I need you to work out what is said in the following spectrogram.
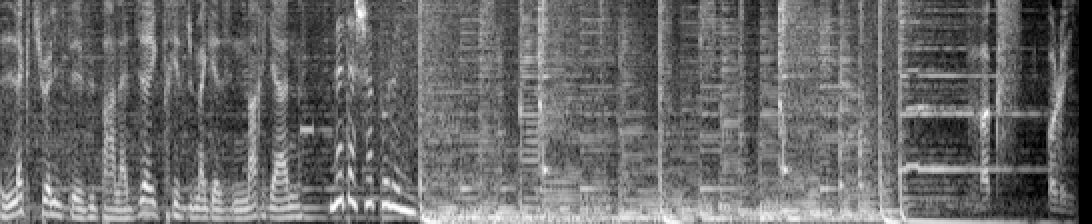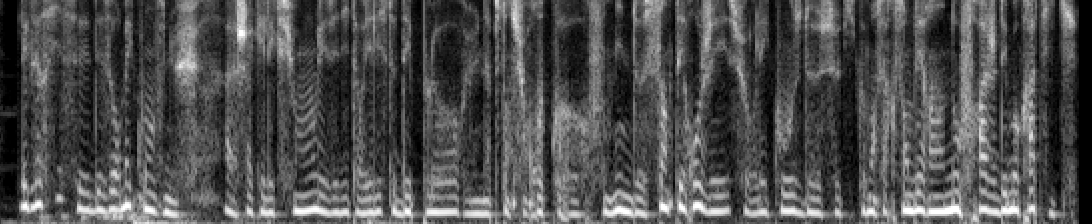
L'actualité vue par la directrice du magazine Marianne, Natacha Polony. Vox Polony. L'exercice est désormais convenu. À chaque élection, les éditorialistes déplorent une abstention record, font mine de s'interroger sur les causes de ce qui commence à ressembler à un naufrage démocratique.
